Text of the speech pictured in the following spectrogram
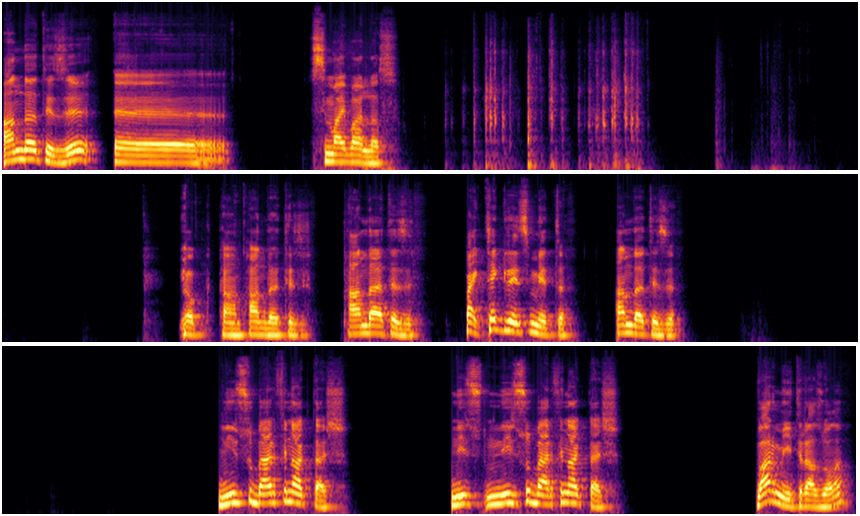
Hande Atezi, eee Simay Barlas. Yok tamam Hande Atezi. Hande Atezi. Bak tek resim yetti. Hande Atezi. Nisu Berfin Aktaş. Nis, Nisu Berfin Aktaş. Var mı itirazı olan?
